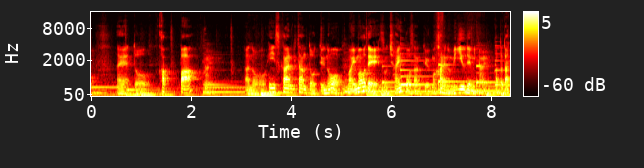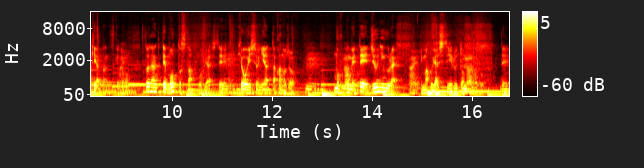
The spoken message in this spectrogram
えっと、カッパはい。あの品質管理担当っていうのを、まあ、今までそのチャインコーさんっていう、まあ、彼の右腕みたいな方だけやったんですけど、はい。それじゃなくてもっとスタッフを増やして、うん。今日一緒にやった彼女うん。も含めて10人ぐらいはい。今増やしていると。で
